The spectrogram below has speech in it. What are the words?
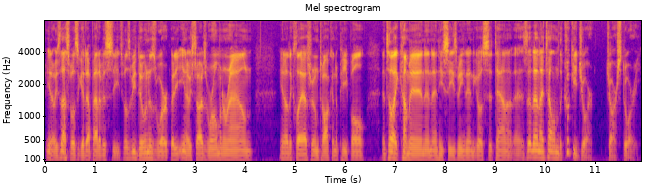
You know, he's not supposed to get up out of his seat. He's supposed to be doing his work, but he, you know, he starts roaming around, you know, the classroom talking to people until I come in, and then he sees me, and then he goes sit down. And so then I tell him the cookie jar jar story.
